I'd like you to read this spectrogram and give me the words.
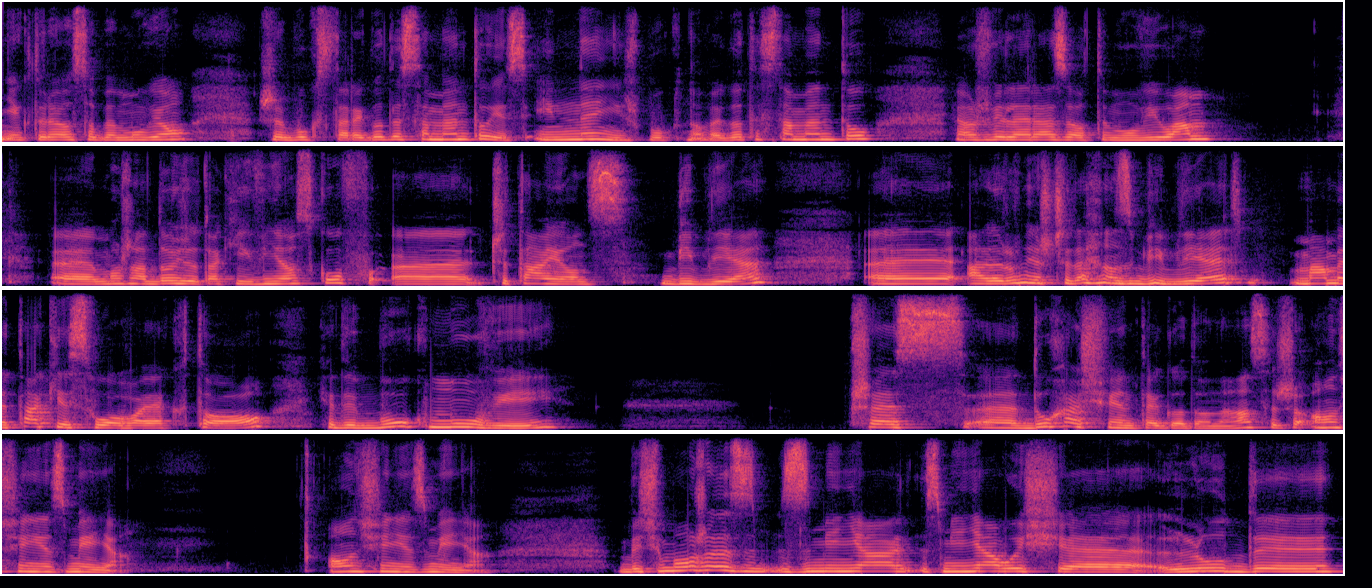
Niektóre osoby mówią, że Bóg Starego Testamentu jest inny niż Bóg Nowego Testamentu. Ja już wiele razy o tym mówiłam. E, można dojść do takich wniosków, e, czytając Biblię, e, ale również czytając Biblię, mamy takie słowa jak to, kiedy Bóg mówi przez Ducha Świętego do nas, że On się nie zmienia. On się nie zmienia. Być może zmienia, zmieniały się ludy,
